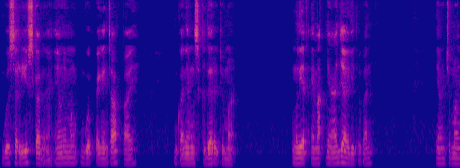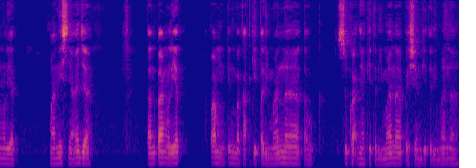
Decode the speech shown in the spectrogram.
gue serius kan ya yang memang gue pengen capai bukan yang sekedar cuma ngelihat enaknya aja gitu kan. Yang cuma ngelihat manisnya aja. Tanpa ngelihat apa mungkin bakat kita di mana atau sukanya kita di mana passion kita di mana.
